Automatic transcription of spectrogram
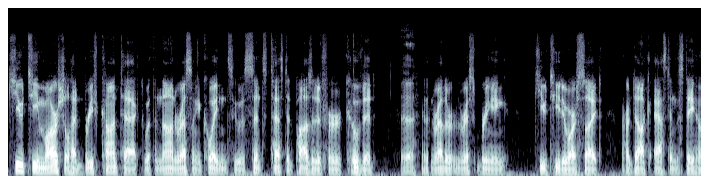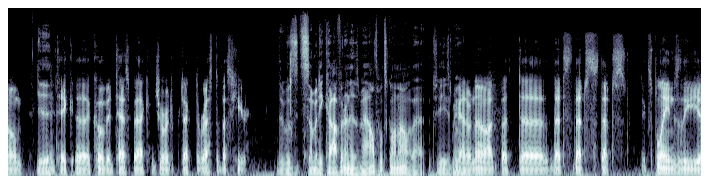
QT Marshall had brief contact with a non wrestling acquaintance who has since tested positive for COVID, Ugh. and rather risk bringing QT to our site, our doc asked him to stay home Yeah. and take a COVID test back in Georgia to protect the rest of us here. There was somebody coughing in his mouth? What's going on with that? Jeez, I man. mean, I don't know, but uh, that's that's that's explains the, uh,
